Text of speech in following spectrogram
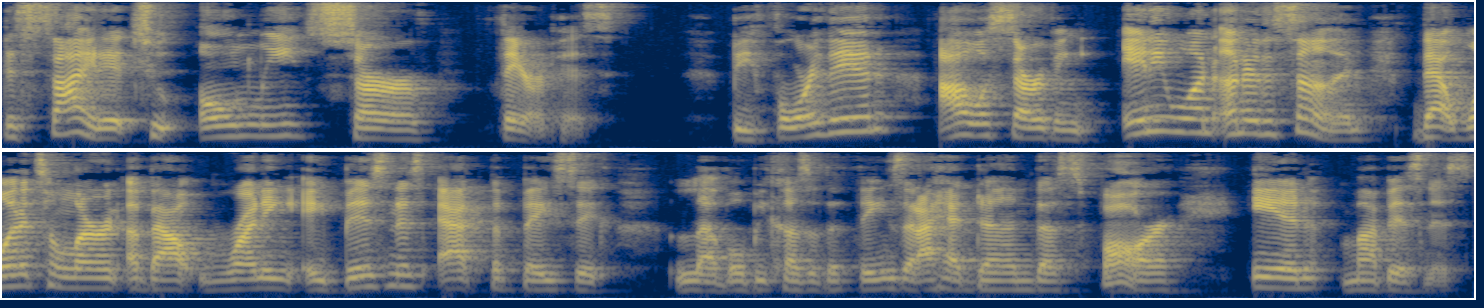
decided to only serve therapists. Before then, I was serving anyone under the sun that wanted to learn about running a business at the basic level because of the things that I had done thus far in my business.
